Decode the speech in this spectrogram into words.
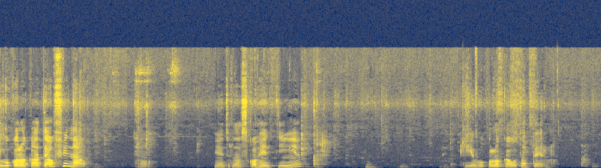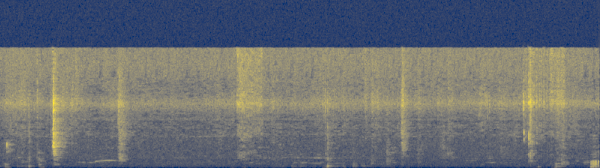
Eu vou colocar até o final. Ó. Entro nas correntinhas Aqui eu vou colocar outra pérola. Ó.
